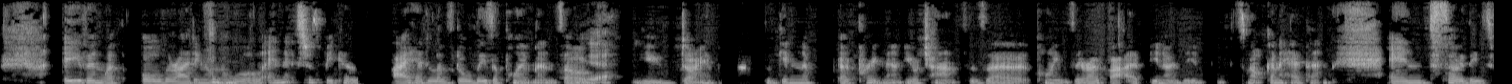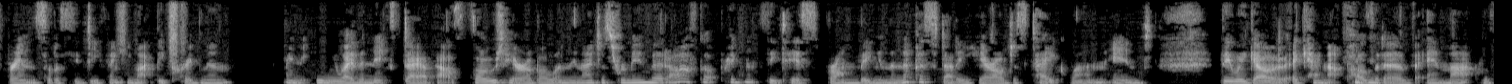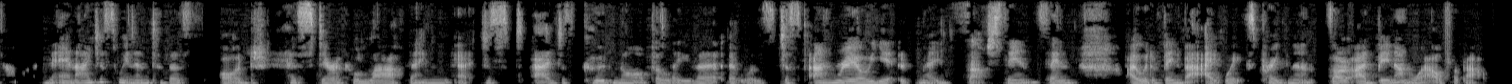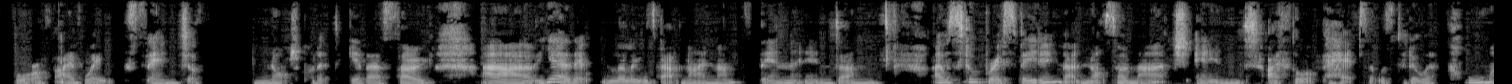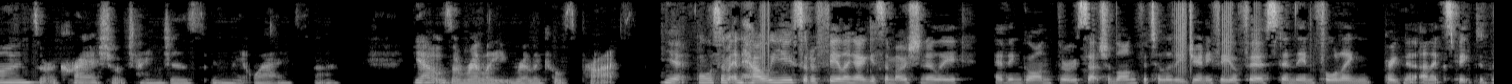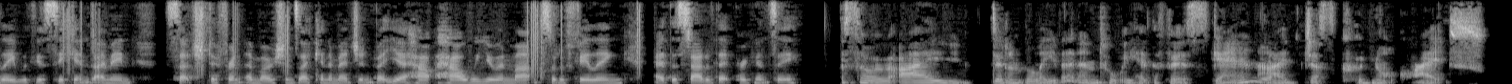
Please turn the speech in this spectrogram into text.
even with all the writing on the mm-hmm. wall. And that's just because I had lived all these appointments of yeah. you don't have of getting a, are pregnant, your chances are 0.05, you know, it's not going to happen. And so these friends sort of said, do you think you might be pregnant? And anyway, the next day I felt so terrible. And then I just remembered, oh, I've got pregnancy tests from being in the NIPA study here. I'll just take one. And there we go. It came up positive and Mark was home. And I just went into this odd hysterical laughing. I just, I just could not believe it. It was just unreal, yet it made such sense. And I would have been about eight weeks pregnant. So I'd been unwell for about four or five weeks and just not put it together. So, uh, yeah, that Lily was about nine months then. And, um, I was still breastfeeding, but not so much. And I thought perhaps it was to do with hormones or a crash or changes in that way. So, yeah, it was a really, really cool surprise. Yeah, awesome. And how were you sort of feeling, I guess, emotionally having gone through such a long fertility journey for your first and then falling pregnant unexpectedly with your second. I mean, such different emotions I can imagine. But yeah, how, how were you and Mark sort of feeling at the start of that pregnancy? So I didn't believe it until we had the first scan. Yeah. I just could not quite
